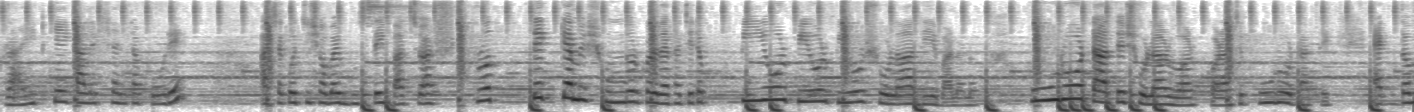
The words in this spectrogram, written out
ব্রাইডকে এই কালেকশানটা পরে। আশা করছি সবাই বুঝতেই পারছ। আর প্রত্যেককে আমি সুন্দর করে দেখাচ্ছি। এটা পিওর পিওর পিওর শোলা দিয়ে বানানো। পুরোটাতে সোলার ওয়ার্ক করা আছে, পুরোটাতে। একদম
